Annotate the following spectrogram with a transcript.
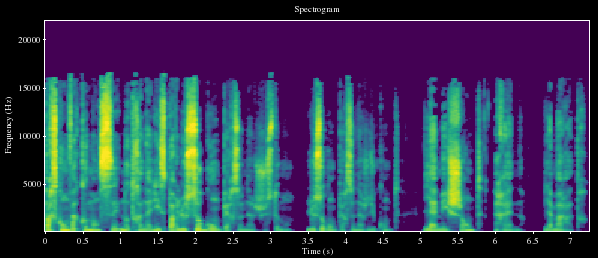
parce qu'on va commencer notre analyse par le second personnage, justement, le second personnage du conte, la méchante reine, la marâtre.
